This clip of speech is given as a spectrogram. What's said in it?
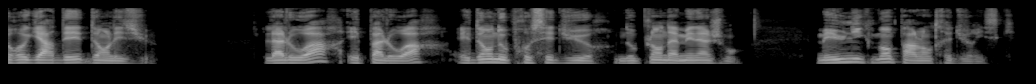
regarder dans les yeux. La Loire et pas Loire est dans nos procédures, nos plans d'aménagement, mais uniquement par l'entrée du risque.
